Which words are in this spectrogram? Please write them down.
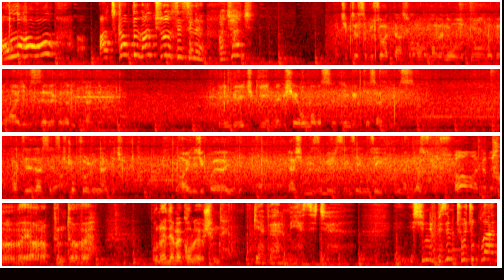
Vallahi o. Aç kaptan aç şunun sesini. Aç aç. Açıkçası bu saatten sonra onlara ne olup ne olmadığı ailemizi zerre kadar ilgilendirmiyor. Benim biricik yeğenime bir şey olmaması en büyük tesellimiz. Takdir ederseniz ki çok zor günler geçirdik. Ailecek bayağı iyi olduk. Ya şimdi izin verirseniz evimize gidip dinlenmek istiyoruz. Tamam arkadaşlar. Tövbe ya Rabbim tövbe. Bu ne demek oluyor şimdi? Gebermeyesice. E, Şimdi bizim çocuklar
